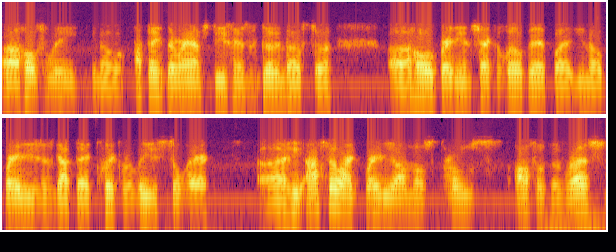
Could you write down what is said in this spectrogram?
uh, hopefully, you know, I think the Rams defense is good enough to uh, hold Brady in check a little bit. But you know, Brady's just got that quick release to where uh, he. I feel like Brady almost throws off of the rush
